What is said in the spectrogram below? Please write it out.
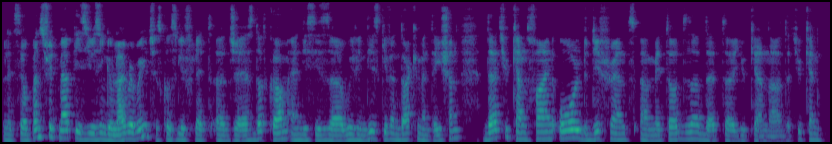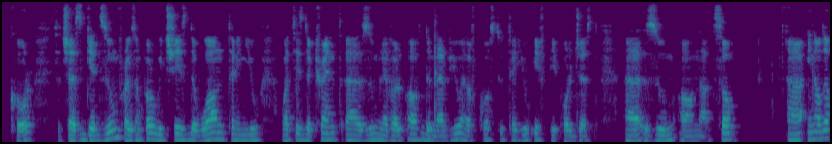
let's say OpenStreetMap is using a library, which is called leaflet.js.com, and this is within this given documentation that you can find all the different methods that you can that you can call such as get zoom for example which is the one telling you what is the current uh, zoom level of the map view and of course to tell you if people just uh, zoom or not. So uh, in order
